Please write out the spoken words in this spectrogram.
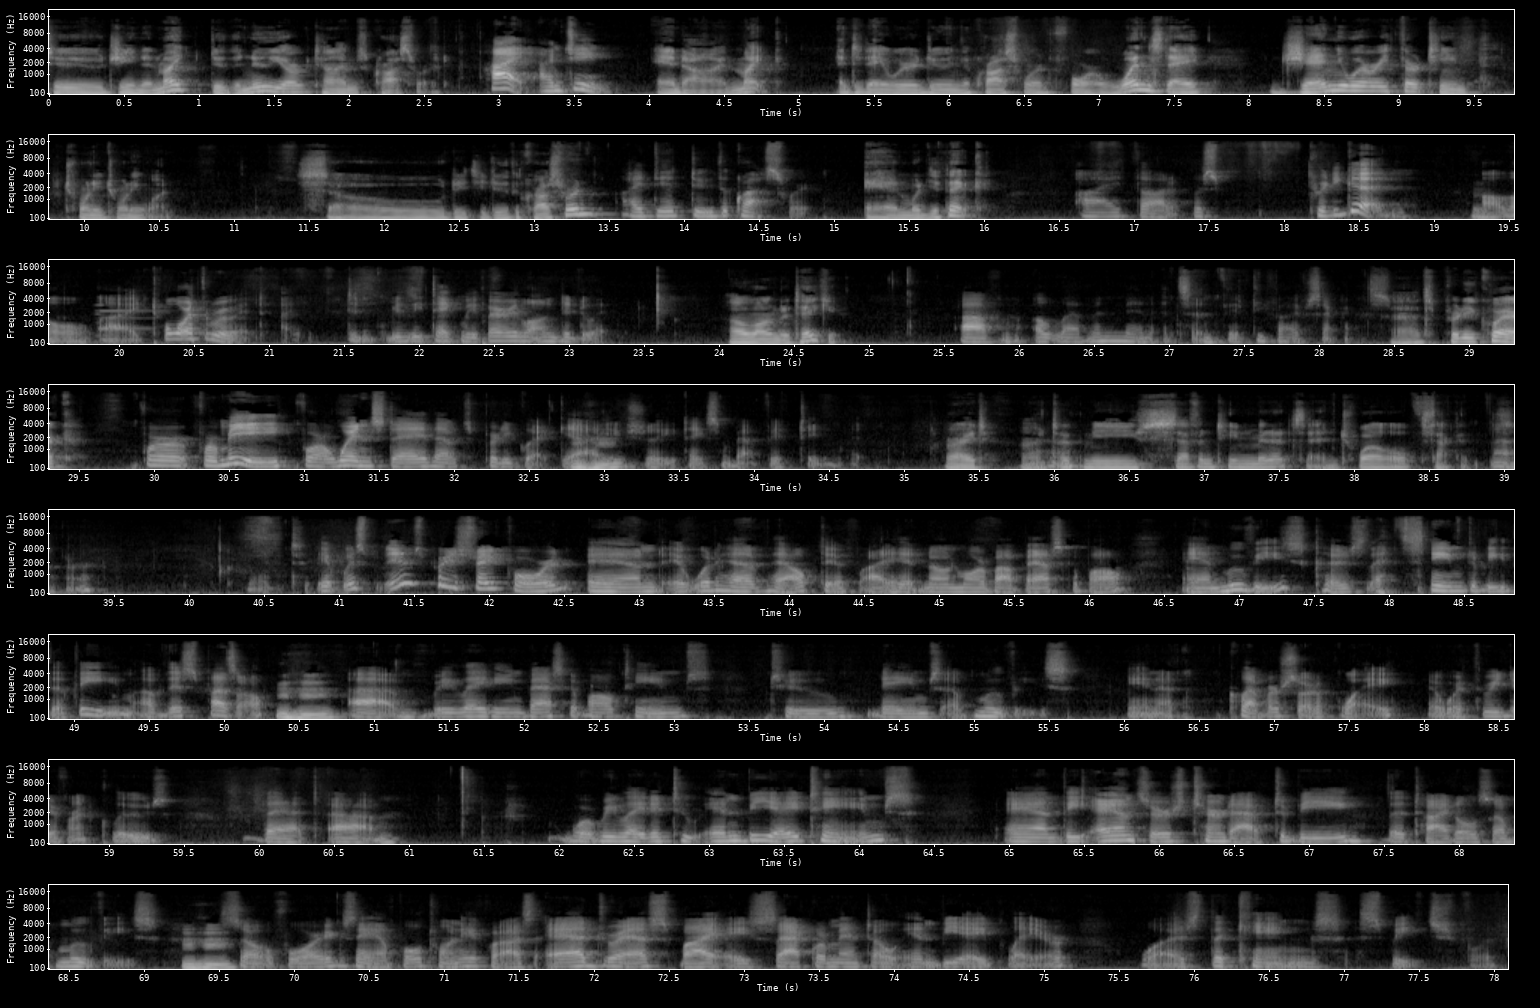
to Gene and Mike do the New York Times crossword. Hi, I'm Jean. And I'm Mike. And today we're doing the crossword for Wednesday, January 13th, 2021. So, did you do the crossword? I did do the crossword. And what do you think? I thought it was pretty good, although I tore through it. It didn't really take me very long to do it. How long did it take you? Um, 11 minutes and 55 seconds. That's pretty quick. For for me, for a Wednesday, that's pretty quick. Yeah, Mhm. usually it takes me about 15 minutes. Right. Uh, It took me 17 minutes and 12 seconds. Uh-huh. But it was it was pretty straightforward, and it would have helped if I had known more about basketball and movies, because that seemed to be the theme of this puzzle, Mm-hmm. um, relating basketball teams to names of movies in a clever sort of way. There were three different clues that um, were related to NBA teams. And the answers turned out to be the titles of movies. Mm-hmm. So, for example, 20 across, address by a Sacramento NBA player was the King's speech for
